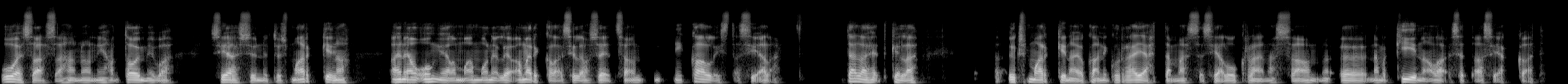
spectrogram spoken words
USAssahan on ihan toimiva sijaissynnytysmarkkina. aina ongelma monille amerikkalaisille on se, että se on niin kallista siellä. Tällä hetkellä yksi markkina, joka on niin räjähtämässä siellä Ukrainassa, on nämä kiinalaiset asiakkaat.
